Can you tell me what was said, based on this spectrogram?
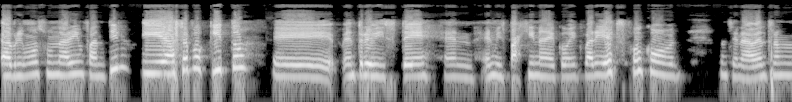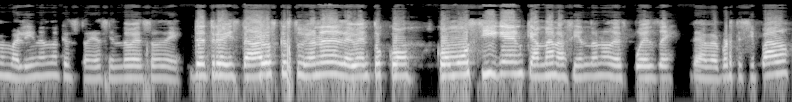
abrimos un área infantil y hace poquito eh, entrevisté en, en mi página de Comic Party Expo, como mencionaba entre Malinas, ¿no? que estoy haciendo eso de, de entrevistar a los que estuvieron en el evento, cómo siguen, qué andan haciendo ¿no? después de, de haber participado.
